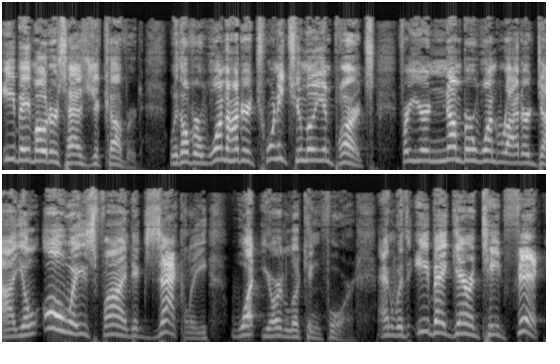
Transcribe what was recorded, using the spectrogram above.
eBay Motors has you covered. With over 122 million parts for your number one ride or die, you'll always find exactly what you're looking for. And with eBay Guaranteed Fit,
